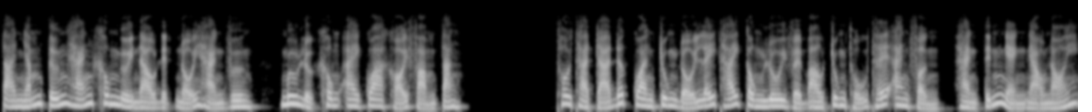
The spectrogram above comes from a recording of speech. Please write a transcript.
Ta nhắm tướng Hán không người nào địch nổi hạng vương, mưu lược không ai qua khỏi phạm tăng. Thôi thà trả đất quan trung đổi lấy thái công lui về bao trung thủ thế an phận, hàng tính nghẹn ngào nói,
